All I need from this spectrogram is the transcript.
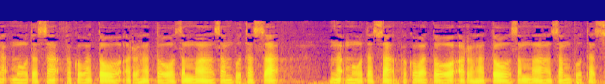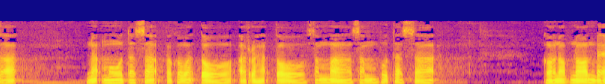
นะโมตัสสะภะคะวะโต อะระหะโต สัมมาสัมพุทธัสสะนะโมตัสสะภะคะวะโต อะระหะโต สัมมาสัมพุทธัสสะนะโมตัสสะภะคะวะโต อะระหะโต สัมมาสัมพุทธัสสะขอนอบน้อมแด่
